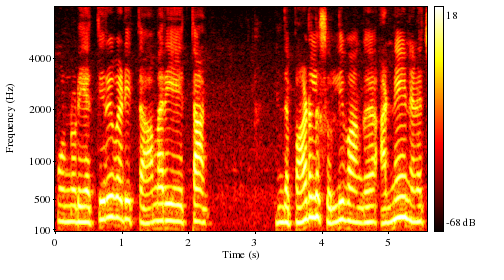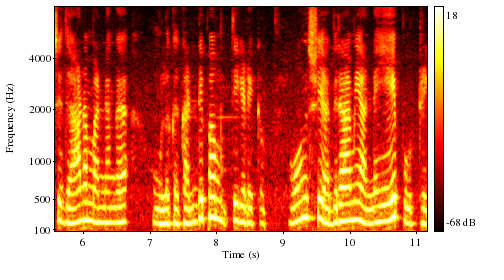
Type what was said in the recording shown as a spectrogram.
உன்னுடைய திருவடி தாமரையைத்தான். இந்த பாடலை சொல்லி வாங்க அன்னையை நினச்சி தியானம் பண்ணுங்க. உங்களுக்கு கண்டிப்பாக முக்தி கிடைக்கும். ஓம் ஸ்ரீ அபிராமி அன்னையே போற்றி.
